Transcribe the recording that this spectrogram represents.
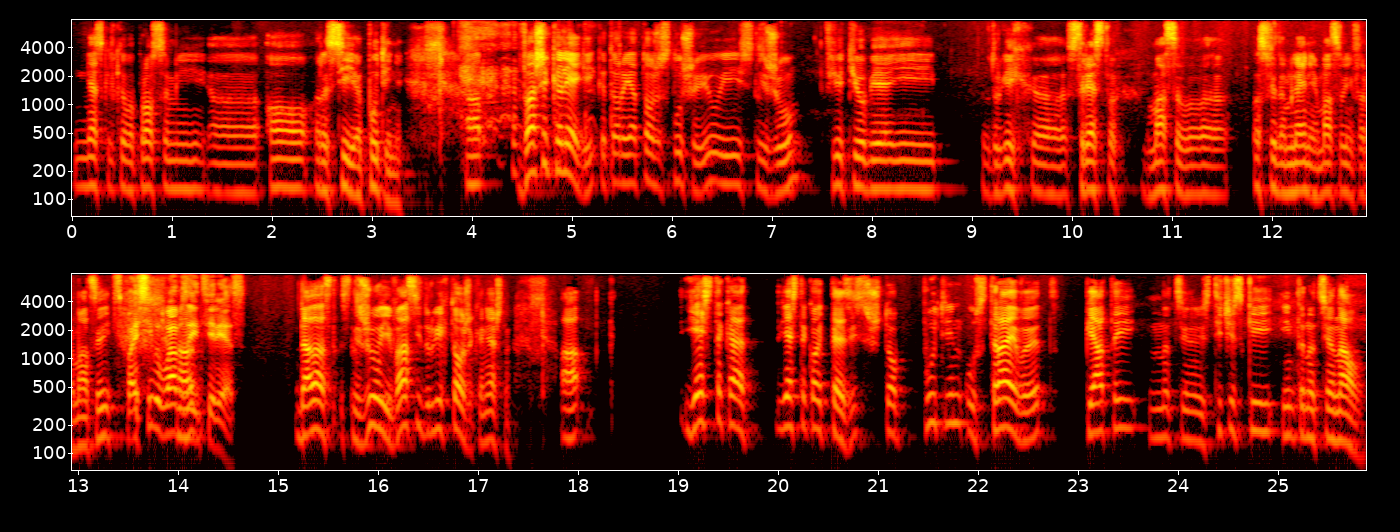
несколько вопросами э, о России, о Путине. А, ваши коллеги, которые я тоже слушаю и слежу в YouTube и в других э, средствах массового осведомления, массовой информации. Спасибо вам а, за интерес. Да, да, слежу и вас, и других тоже, конечно. А, есть, такая, есть такой тезис, что Путин устраивает пятый националистический интернационал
